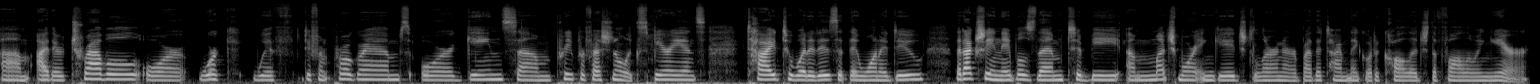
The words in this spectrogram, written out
um, either travel or work with different programs or gain some pre professional experience tied to what it is that they want to do that actually enables them to be a much more engaged learner by the time they go to college the following year.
